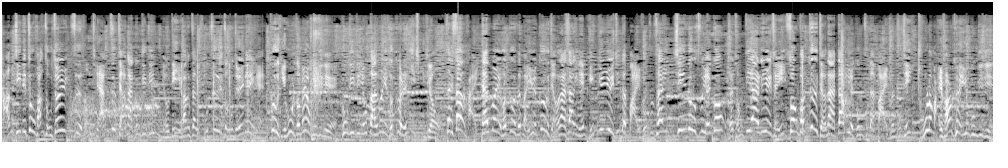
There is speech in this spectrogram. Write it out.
长期的住房储蓄，是否强制缴纳公积金由地方政府自主决定。个体户都没有公积金，公积金由单位和个人一起交。在上海，单位和个人每月各缴纳上一年平均月薪的百分之七，新入职员工则从第二个月起，双方各缴纳当月工资的百分之七。除了买房可以用公积金，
